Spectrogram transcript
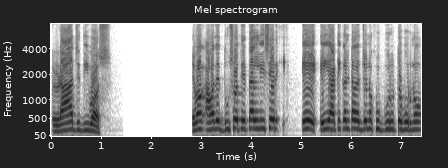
রাজ দিবস। এবং আমাদের দুশো তেতাল্লিশের এ, এই আর্টিকেলটাও এর জন্য খুব গুরুত্বপূর্ণ।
